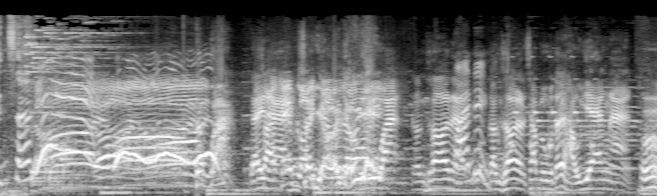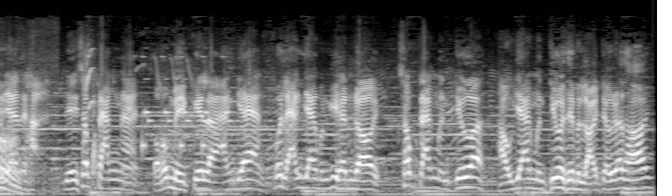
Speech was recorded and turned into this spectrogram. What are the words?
chính xác. Tất quá. Đây Xài nè sao trừ giờ dữ vậy? qua Cần Thơ nè. Cần Thơ là xong rồi tới Hậu Giang nè. Ừ. Bây giờ về Sóc Trăng nè. Còn cái miệt kia là An Giang. Với lại An Giang mình ghi hình rồi. Sóc Trăng mình chưa Hậu Giang mình chưa thì mình loại trừ đó thôi.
